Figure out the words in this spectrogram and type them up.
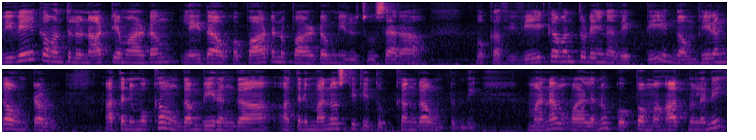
వివేకవంతులు నాట్యమాడడం లేదా ఒక పాటను పాడడం మీరు చూసారా ఒక వివేకవంతుడైన వ్యక్తి గంభీరంగా ఉంటాడు. అతని ముఖం గంభీరంగా అతని మనోస్థితి దుఃఖంగా ఉంటుంది. మనం వాళ్ళను గొప్ప మహాత్ములని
